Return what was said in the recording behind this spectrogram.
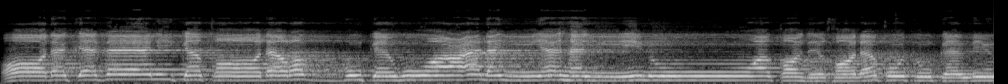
قال كذلك قال ربك هو علي هين. وقد خلقتك من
